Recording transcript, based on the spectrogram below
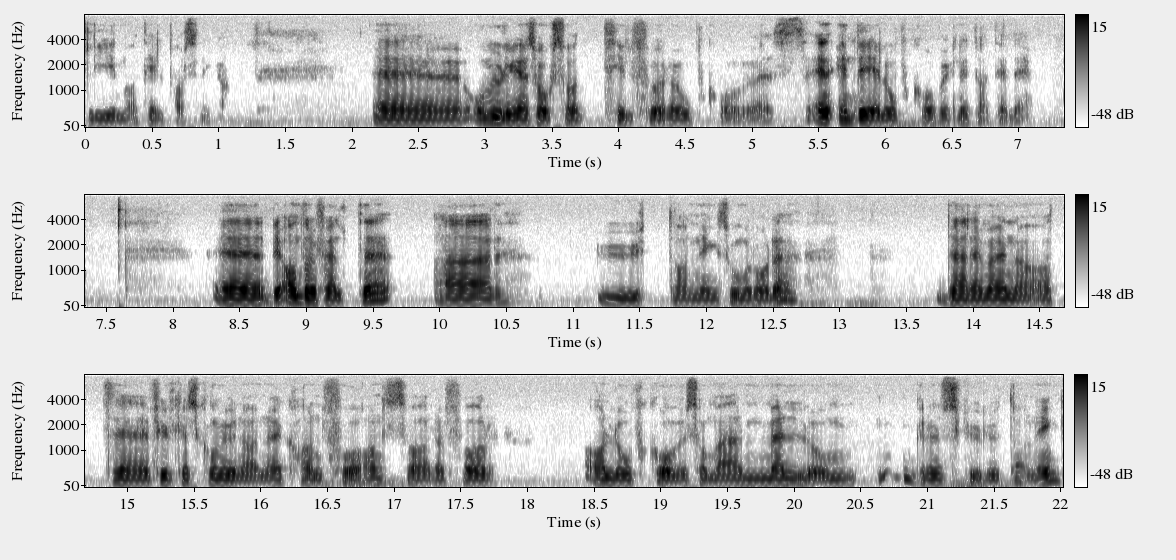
klimatilpasninger. Eh, og muligens også tilføre oppgaves, en, en, del oppgaver knytta til det. Eh, det andre feltet er utdanningsområdet. Der jeg mener at eh, fylkeskommunene kan få ansvaret for alle oppgaver som er mellom grunnskoleutdanning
